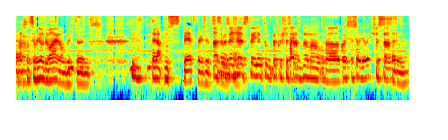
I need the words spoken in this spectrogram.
Já jsem se hodil dva jenom, bych chtěl říct. Teda plus pět, takže... Já si myslím, že stejně to jako 16 bude málo. Uh, kolik jste se hodili? 16. Sedm.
